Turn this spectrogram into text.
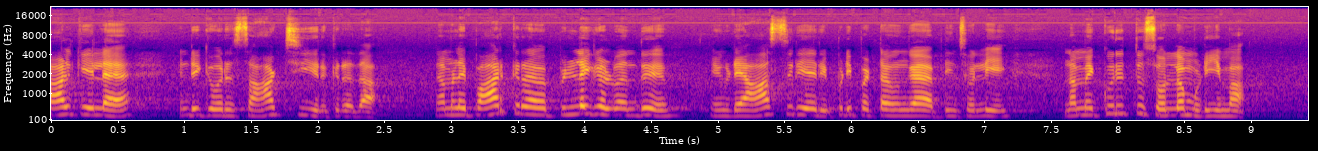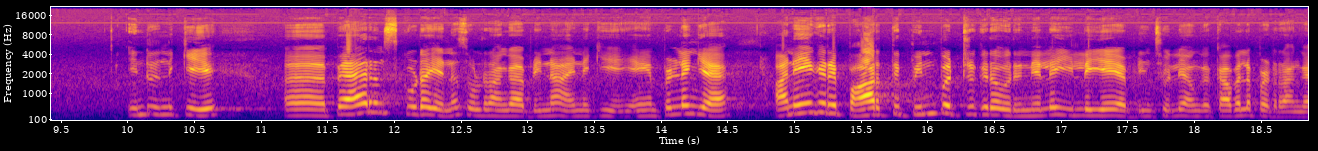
வாழ்க்கையில் இன்றைக்கு ஒரு சாட்சி இருக்கிறதா? நம்மளை பார்க்குற பிள்ளைகள் வந்து எங்களுடைய ஆசிரியர் இப்படிப்பட்டவங்க அப்படின்னு சொல்லி நம்மை குறித்து சொல்ல முடியுமா? இன்று இன்னைக்கு பேரண்ட்ஸ் கூட என்ன சொல்கிறாங்க அப்படின்னா இன்றைக்கி என் பிள்ளைங்க அநேகரை பார்த்து பின்பற்றுகிற ஒரு நிலை இல்லையே அப்படின்னு சொல்லி அவங்க கவலைப்படுறாங்க.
